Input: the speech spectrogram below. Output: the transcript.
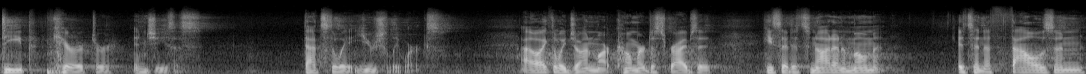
deep character in Jesus. That's the way it usually works. I like the way John Mark Comer describes it. He said, It's not in a moment, it's in a thousand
